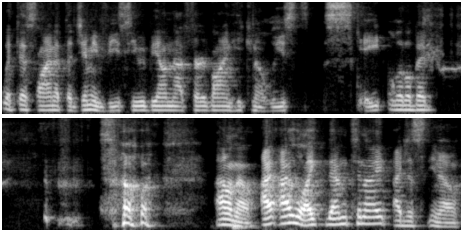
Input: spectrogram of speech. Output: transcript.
with this lineup that Jimmy Vesey would be on that third line. He can at least skate a little bit. so I don't know. I, I like them tonight. I just, you know,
